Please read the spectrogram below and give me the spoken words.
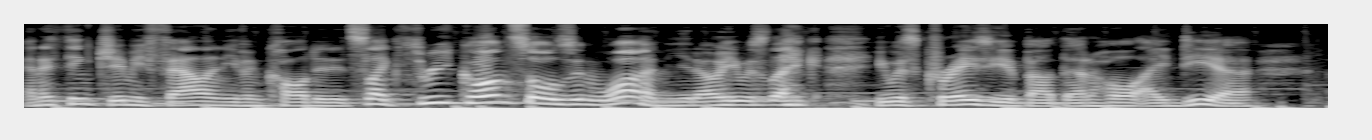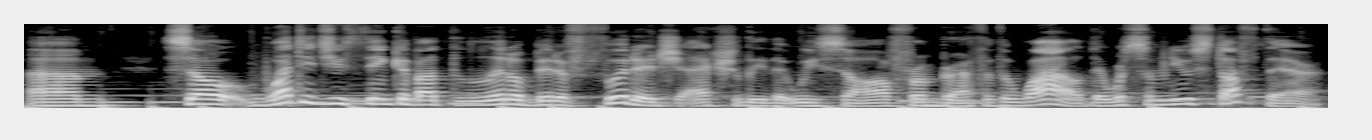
And I think Jimmy Fallon even called it. It's like three consoles in one. You know, he was like he was crazy about that whole idea. Um, so, what did you think about the little bit of footage actually that we saw from Breath of the Wild? There was some new stuff there.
